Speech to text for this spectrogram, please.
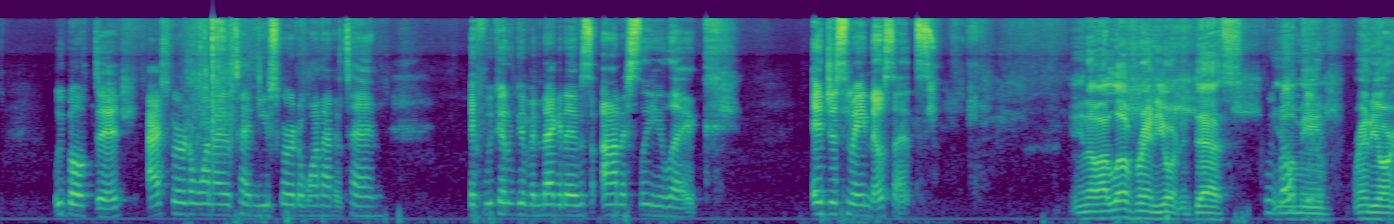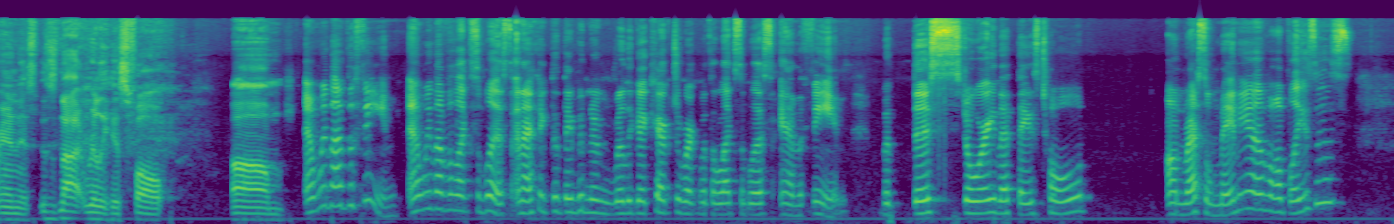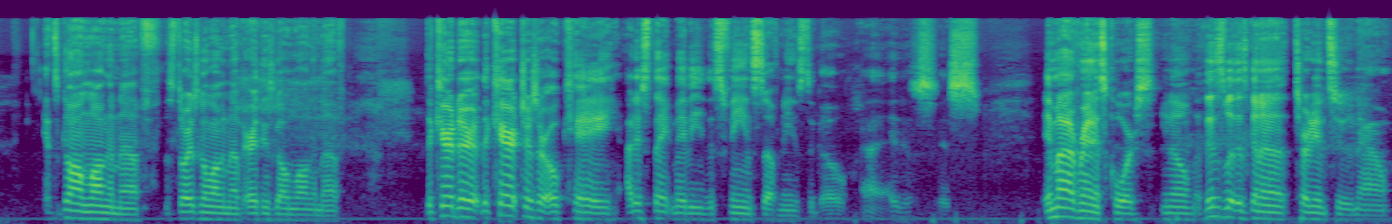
We both did. I scored a one out of 10. You scored a one out of 10. If we could have given negatives, honestly, like it just made no sense. You know, I love Randy Orton to death. We you know what I mean? Do. Randy Orton is this is not really his fault. Um, and we love the Fiend, and we love Alexa Bliss, and I think that they've been doing really good character work with Alexa Bliss and the Fiend. But this story that they've told on WrestleMania of all places, it's gone long enough. The story's gone long enough. Everything's gone long enough. The character, the characters are okay. I just think maybe this fiend stuff needs to go. Uh, it is, it's, it might have ran its course. You know, if this is what it's gonna turn into now.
